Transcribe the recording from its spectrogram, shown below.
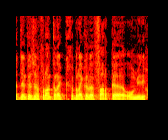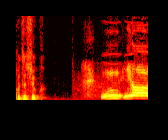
ek dink is in Frankryk gebruik hulle varke om hierdie goed te soek. Mm, ja,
